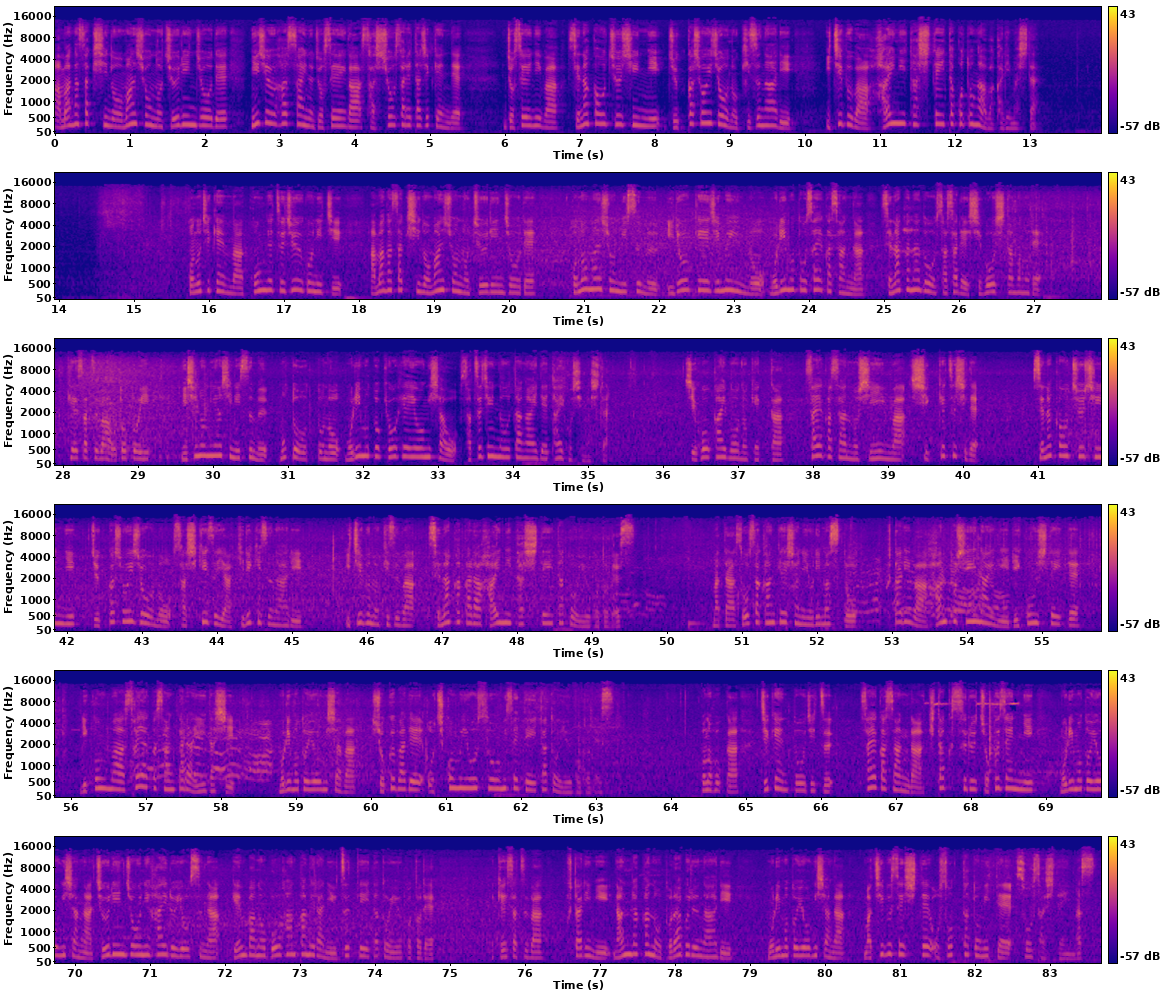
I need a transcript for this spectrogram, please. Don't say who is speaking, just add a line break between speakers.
尼崎市のマンションの駐輪場で28歳の女性が殺傷された事件で女性には背中を中心に10カ所以上の傷があり一部は肺に達していたことが分かりました。この事件は今月15日尼崎市のマンションの駐輪場でこのマンションに住む医療系事務員の森本彩加さんが背中などを刺され死亡したもので警察はおととい西宮市に住む元夫の森本恭平容疑者を殺人の疑いで逮捕しました。司法解剖の結果さやかさんの死因は失血死で背中を中心に10カ所以上の刺し傷や切り傷があり一部の傷は背中から肺に達していたということです。また捜査関係者によりますと2人は半年以内に離婚していて離婚はさやかさんから言い出し森本容疑者は職場で落ち込む様子を見せていたということです。このほか事件当日さやかさんが帰宅する直前に森本容疑者が駐輪場に入る様子が現場の防犯カメラに映っていたということで警察は2人に何らかのトラブルがあり森本容疑者が待ち伏せして襲ったとみて捜査しています。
